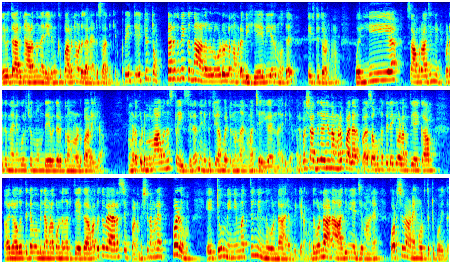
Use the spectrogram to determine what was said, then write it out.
ദൈവത്തെ അറിഞ്ഞ ആളെന്ന നിലയിൽ നിങ്ങൾക്ക് പറഞ്ഞു കൊടുക്കാനായിട്ട് സാധിക്കും. അപ്പോൾ ഏറ്റവും തൊട്ടടുത്ത് നിൽക്കുന്ന ആളുകളോടുള്ള നമ്മുടെ ബിഹേവിയർ മുതൽ തിരുത്തി തുടങ്ങണം. വലിയ സാമ്രാജ്യം കെട്ടിപ്പടുക്കുന്നതിനെ കുറിച്ചൊന്നും ദൈവം ചിലപ്പോൾ നമ്മളോട് പറയില്ല. നമ്മുടെ കുടുംബമാകുന്ന സ്പേസിൽ നിനക്ക് ചെയ്യാൻ പറ്റുന്ന നന്മ ചെയ്യുക എന്നായിരിക്കാം. ഒരു പക്ഷെ അത് കഴിഞ്ഞാൽ നമ്മളെ പല സമൂഹത്തിലേക്ക് വളർത്തിയേക്കാം. ലോകത്തിന്റെ മുമ്പിൽ നമ്മളെ കൊണ്ട് നിർത്തിയേക്കാം. അതൊക്കെ വേറെ സ്റ്റെപ്പാണ് പക്ഷെ നമ്മൾ എപ്പോഴും ഏറ്റവും മിനിമത്തിൽ നിന്നുകൊണ്ട് ആരംഭിക്കണം. അതുകൊണ്ടാണ് ആദ്യം യജമാനൻ കുറച്ച് നാണയം കൊടുത്തിട്ട് പോയത്.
